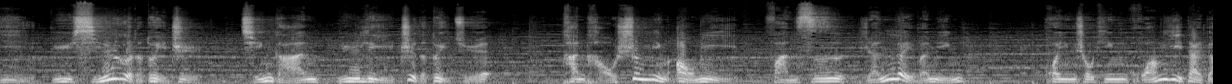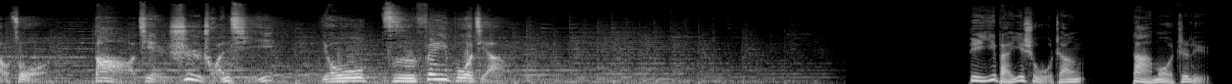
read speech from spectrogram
义与邪恶的对峙，情感与理智的对决，探讨生命奥秘，反思人类文明。欢迎收听黄奕代表作《大剑师传奇》，由子飞播讲。第一百一十五章：大漠之旅。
